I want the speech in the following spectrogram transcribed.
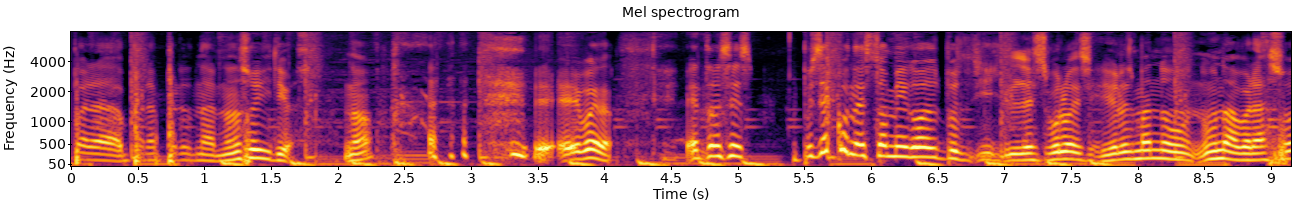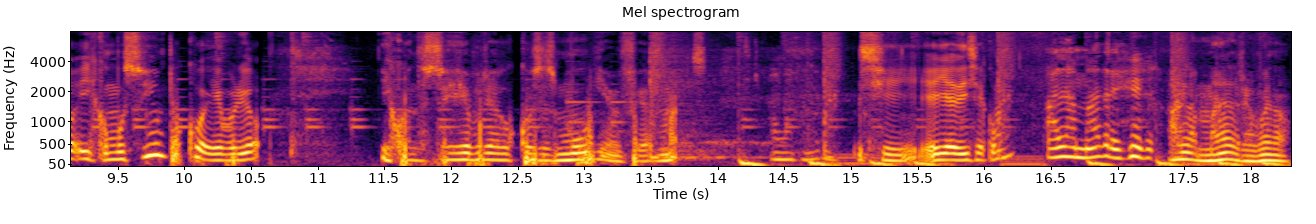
para, para perdonar? No soy Dios, ¿no? Eh, eh, bueno, entonces, pues ya con esto, amigos, pues les vuelvo a decir, yo les mando un, un abrazo y como soy un poco ebrio, y cuando estoy ebrio hago cosas muy enfermas. A la madre. Sí, ella dice, ¿cómo? A la madre. A la madre, bueno.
